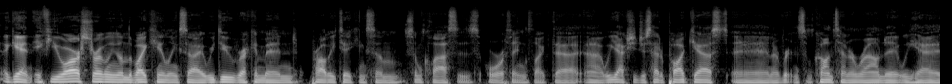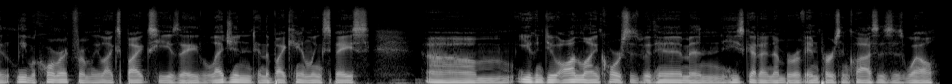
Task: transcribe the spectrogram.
again, if you are struggling on the bike handling side, we do recommend probably taking some some classes or things like that. Uh, we actually just had a podcast, and I've written some content around it. We had Lee McCormack from Lee Likes Bikes. He is a legend in the bike handling space. Um, you can do online courses with him, and he's got a number of in person classes as well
